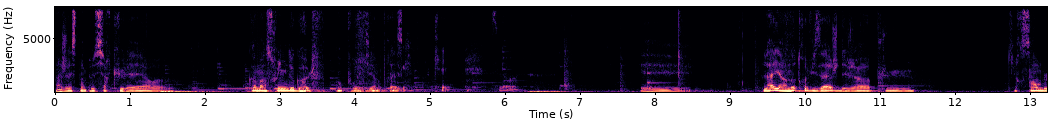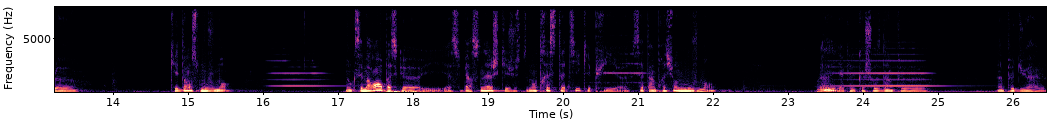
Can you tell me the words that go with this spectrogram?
un geste un peu circulaire comme un swing de golf, on pourrait dire presque. ok, c'est. Et là, il y a un autre visage déjà plus. qui ressemble. qui est dans ce mouvement. Donc c'est marrant parce qu'il y a ce personnage qui est justement très statique et puis euh, cette impression de mouvement. Là, il y a quelque chose d'un peu, d'un peu dual.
